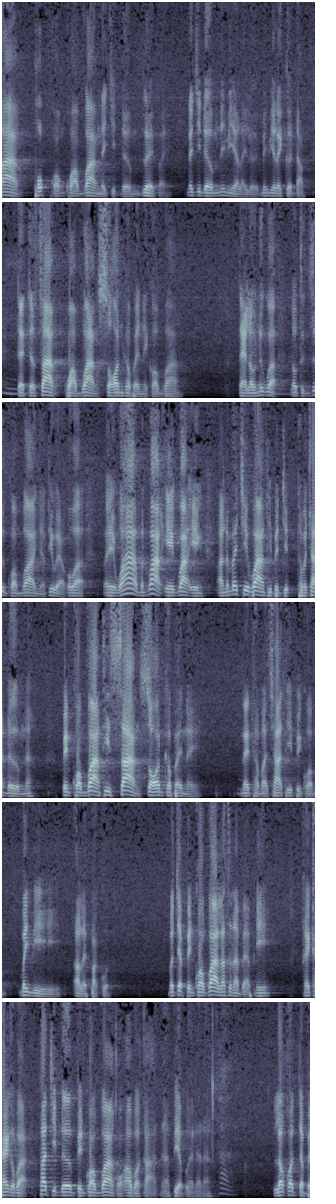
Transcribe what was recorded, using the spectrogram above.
สร้างภพของความว่างในจิตเดิมเรื่อยไป ในจิตเดิมไม่มีอะไรเลย ไม่มีอะไรเกิดดับ แต่จะสร้างความว่างซ้อนเข้าไปในความว่าง แต่เรานึกว่าเราถึงซึ่งความว่างอย่างที่แหววก็ว่าไอ้ว่างมันว่างเองว่างเอง อันนั้นไม่ใช่ว่างที่เป็นจิตธรรมชาติเดิมนะเป็นความว่างที่สร้างซ้อนเข้าไปในในธรรมชาติที่เป็นความไม่มีอะไรปรากฏ มันจะเป็นความว่างลักษณะแบบนี้ คล้าย ๆ กับว่า ถ้าจิตเดิมเป็นความว่างของอวกาศนะเปรียบเหมือนนะนะแล้วก็จะไป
